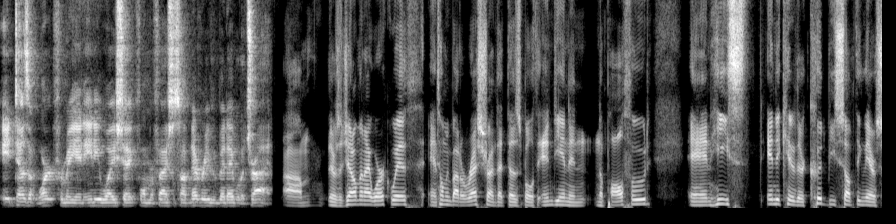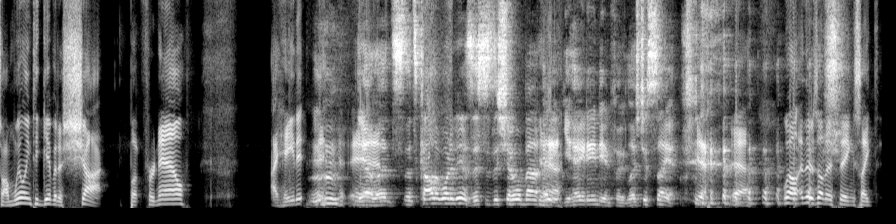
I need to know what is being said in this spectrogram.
It doesn't work for me in any way, shape, form, or fashion. So I've never even been able to try it. um, there's a gentleman I work with and told me about a restaurant that does both Indian and Nepal food, and he indicated there could be something there. So I'm willing to give it a shot, but for now, I hate it. Mhm. Yeah, let's let's call it what it is. This is the show about Yeah. hate. You hate Indian food. Let's just say it. yeah, yeah. Well, and there's other things like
